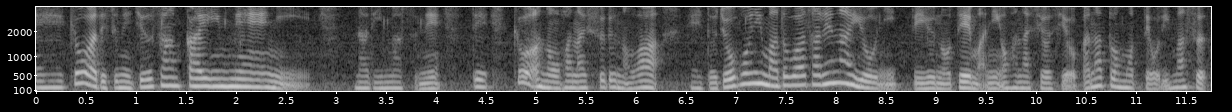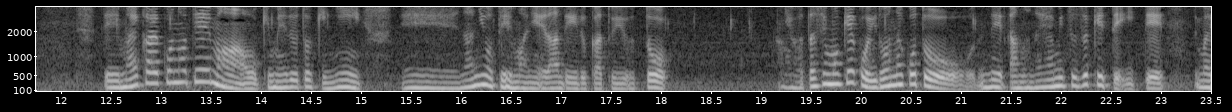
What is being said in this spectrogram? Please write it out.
えー、今日はですね13回目になりますね。で今日あのお話しするのは、えーと、情報に惑わされないようにっていうのをテーマにお話をしようかなと思っております。で毎回このテーマを決める時に、えー、何をテーマに選んでいるかというと私も結構いろんなことを、ね、あの悩み続けていて、まあ、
